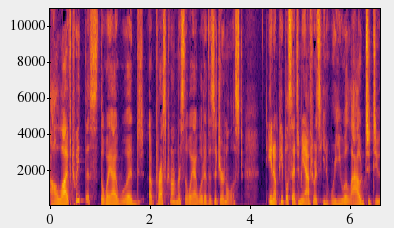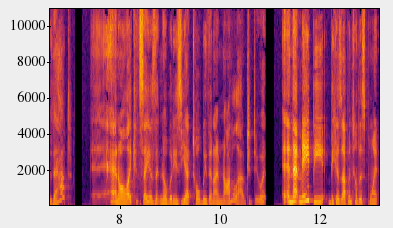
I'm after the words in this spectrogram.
I'll live tweet this the way I would a press conference, the way I would have as a journalist. You know, people said to me afterwards, you know, were you allowed to do that? And all I can say is that nobody's yet told me that I'm not allowed to do it. And that may be because up until this point,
